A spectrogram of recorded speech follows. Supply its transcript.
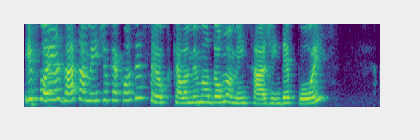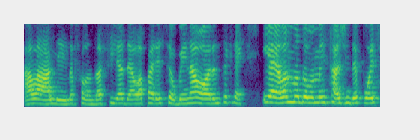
E foi exatamente o que aconteceu, porque ela me mandou uma mensagem depois ah lá, a Leila falando, a filha dela apareceu bem na hora, não sei o que tem. E aí ela me mandou uma mensagem depois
